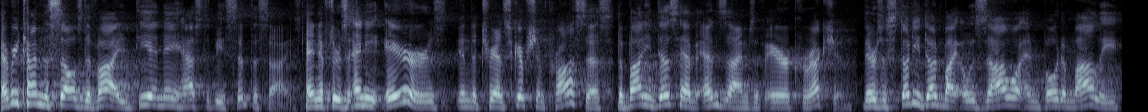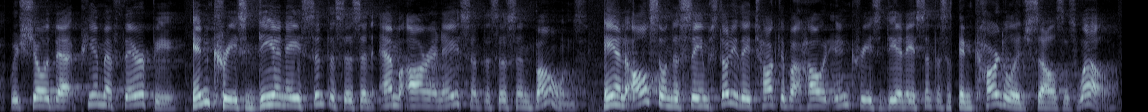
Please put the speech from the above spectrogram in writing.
Every time the cells divide, DNA has to be synthesized. And if there's any errors in the transcription process, the body does have enzymes of error correction. There's a study done by Ozawa and Bodamali which showed that PEMF therapy increased DNA synthesis and mRNA synthesis in bones. And also in the same study, they talked about how it increased DNA synthesis in cartilage cells as well.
